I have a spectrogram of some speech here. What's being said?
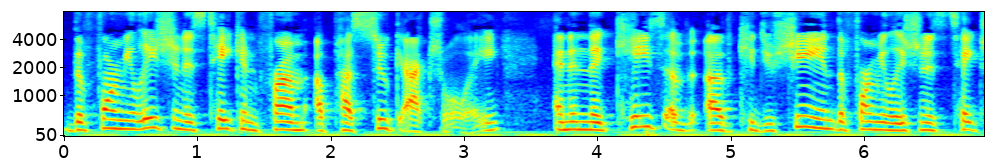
the formulation is taken from a pasuk actually. And in the case of, of Kiddushin, the formulation is take,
